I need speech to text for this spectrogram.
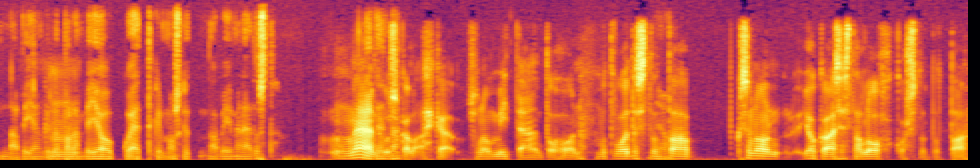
Navi on kyllä mm. parempi joukkue, että kyllä mä uskon, että Navi menee tuosta. Mä en uskalla ehkä sanoa mitään tohon, mutta voitaisiin tota, sanoa jokaisesta lohkosta tota,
